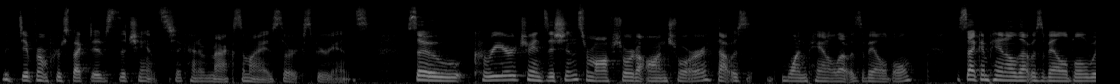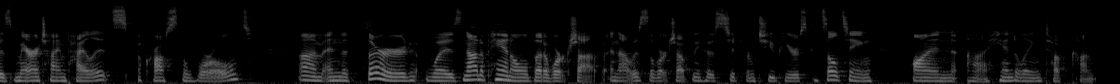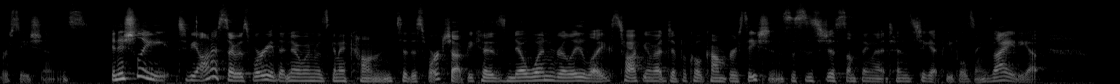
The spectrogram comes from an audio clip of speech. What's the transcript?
with different perspectives the chance to kind of maximize their experience. So, career transitions from offshore to onshore, that was one panel that was available. The second panel that was available was maritime pilots across the world. Um, and the third was not a panel, but a workshop. And that was the workshop we hosted from Two Piers Consulting on uh, handling tough conversations. initially, to be honest, I was worried that no one was going to come to this workshop because no one really likes talking about difficult conversations. This is just something that tends to get people's anxiety up.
